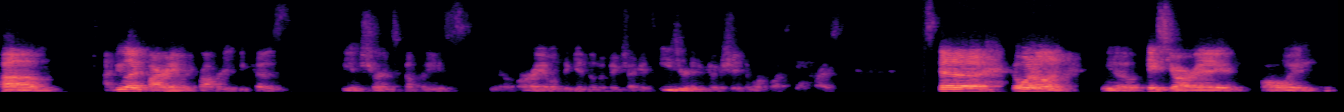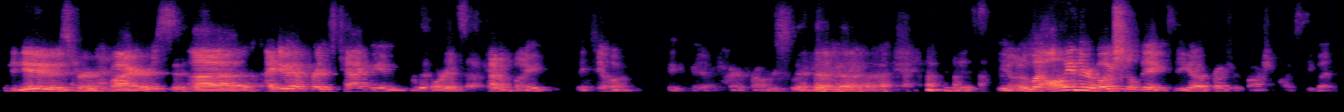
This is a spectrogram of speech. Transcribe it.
um, I do like fire damage properties because the insurance companies you know, are able to give them a big check. It's easier to negotiate the more flexible price. Instead of going on, you know, KCRA and following the news for fires, uh, I do have friends tag me in reports. It's kind of funny. They I'm a big fan of fire it's, you know, all these are emotional things. So you got to approach with caution, obviously. But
